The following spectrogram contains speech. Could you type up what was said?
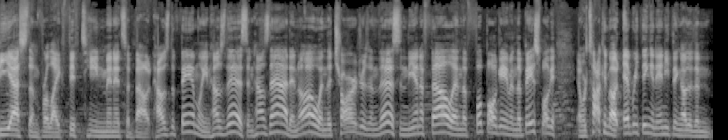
BS them for like 15 minutes about how's the family and how's this and how's that and oh and the Chargers and this and the NFL and the football game and the baseball game and we're talking about everything and anything other than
